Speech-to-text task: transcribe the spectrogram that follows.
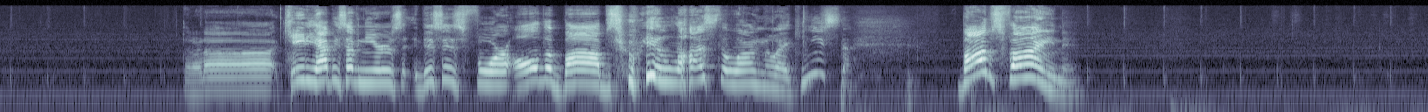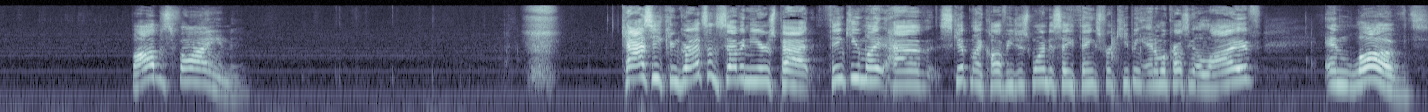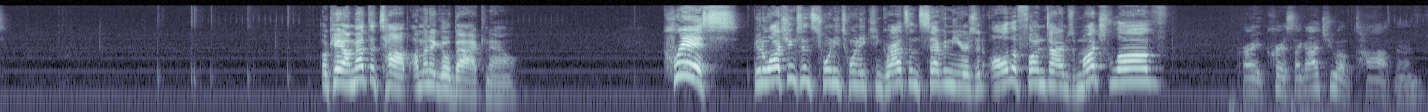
Da, da, da. Katie, happy seven years. This is for all the Bobs we lost along the way. Can you stop? Bob's fine. Bob's fine. Cassie, congrats on seven years, Pat. Think you might have skipped my Ko-fi. Just wanted to say thanks for keeping Animal Crossing alive and loved. Okay, I'm at the top. I'm going to go back now. Chris! Been watching since 2020. Congrats on seven years and all the fun times. Much love. All right, Chris, I got you up top, man.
